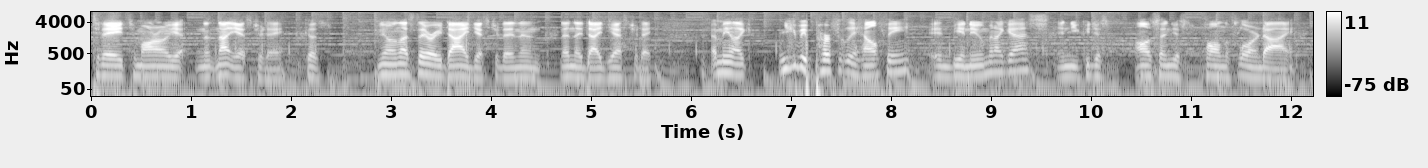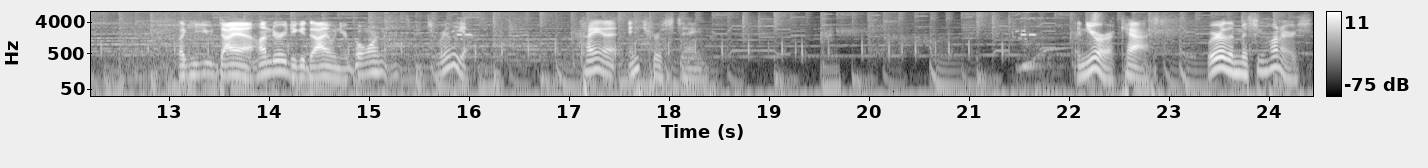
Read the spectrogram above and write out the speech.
today, tomorrow, yet not yesterday, because, you know, unless they already died yesterday, and then, then they died yesterday. I mean, like, you could be perfectly healthy and be a Newman, I guess, and you could just, all of a sudden, just fall on the floor and die. Like, you could die at 100, you could die when you're born. It's, it's really kind of interesting. And you're a cast. Where are the missing hunters?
